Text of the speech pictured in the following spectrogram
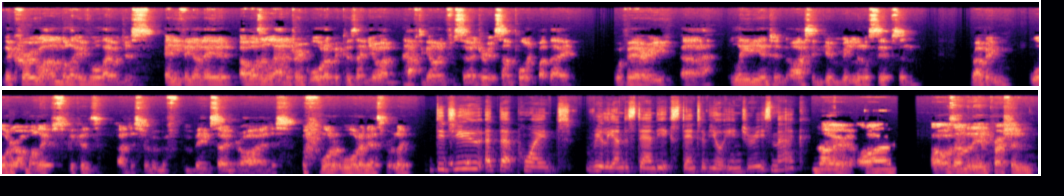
the crew were unbelievable. They were just anything I needed. I wasn't allowed to drink water because they knew I'd have to go in for surgery at some point, but they were very uh, lenient and nice and giving me little sips and rubbing water on my lips because I just remember being so dry. I just wanted water desperately. Did you at that point really understand the extent of your injuries, Mack? No, I I was under the impression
